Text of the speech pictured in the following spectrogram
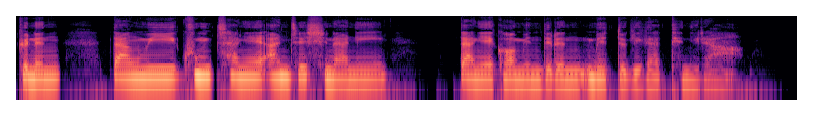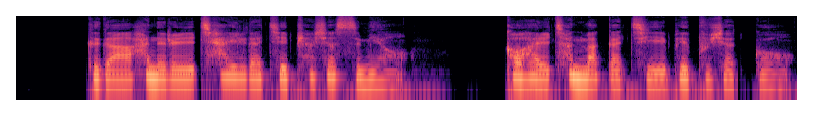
그는 땅 위 궁창에 앉으시나니 땅의 거민들은 메뚜기 같으니라. 그가 하늘을 차일같이 펴셨으며 거할 천막같이 베푸셨고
